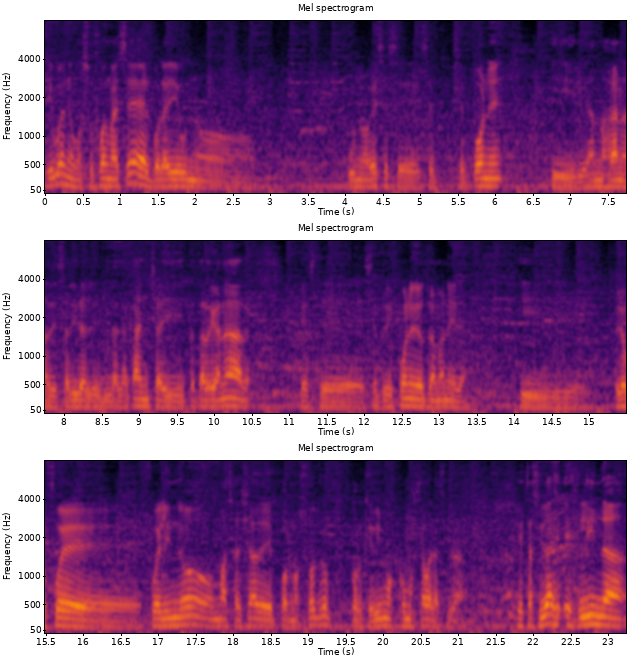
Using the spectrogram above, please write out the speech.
Y bueno, con su forma de ser, por ahí uno, uno a veces se, se pone y le dan más ganas de salir a la, cancha y tratar de ganar, este, se predispone de otra manera. Pero fue, fue lindo más allá de por nosotros porque vimos cómo estaba la ciudad. Esta ciudad es, linda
